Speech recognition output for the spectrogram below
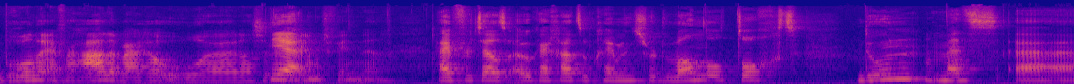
bronnen en verhalen waar Raoul eh, dan zijn Ja. weg in moet vinden. hij vertelt ook, hij gaat op een gegeven moment een soort wandeltocht doen Mhm. met eh,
